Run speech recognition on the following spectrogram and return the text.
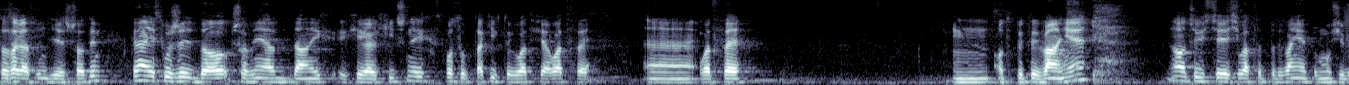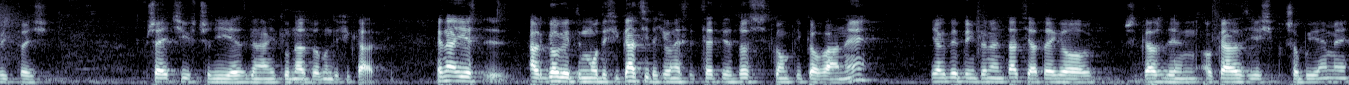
to zaraz będzie jeszcze o tym, generalnie służy do przechowywania danych hierarchicznych w sposób taki, który ułatwia łatwe, e, łatwe mm, odpytywanie. No oczywiście jeśli łatwe odpytywanie, to musi być coś przeciw, czyli jest generalnie trudna do modyfikacji. Generalnie jest y, algorytm modyfikacji takiego set jest dość skomplikowany. Jak gdyby implementacja tego przy każdym okazji, jeśli potrzebujemy,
